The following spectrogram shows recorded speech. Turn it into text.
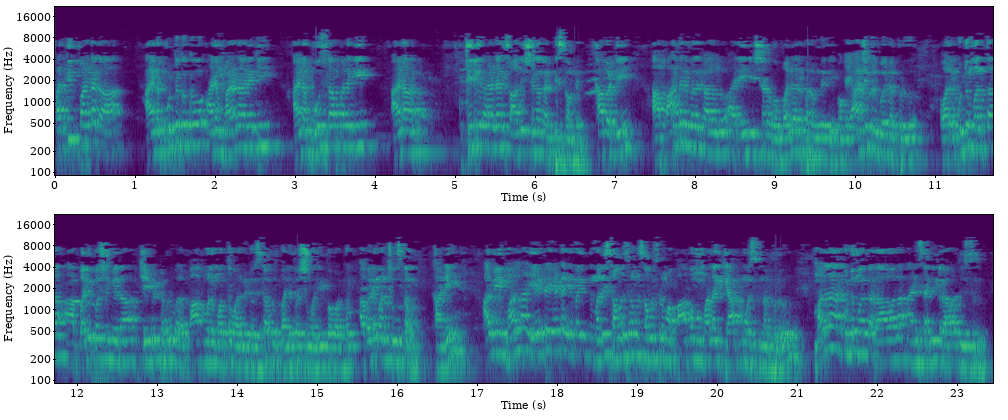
ప్రతి పండగ ఆయన పుట్టుకకు ఆయన మరణానికి ఆయన భూస్థాపనకి ఆయన తిరిగి రాయడానికి సాదృశ్యంగా కనిపిస్తుంది. కాబట్టి ఆ పాత నిబంధన కాలంలో ఆయన ఏం చేశాడు? ఒక బలి అర్పణ ఉండేది. ఒక యాజకుడు పోయినప్పుడు వాళ్ళ కుటుంబం అంతా ఆ బలి పశు మీద చేపెట్టినప్పుడు వాళ్ళ పాపములు మొత్తం వాళ్ళ మీద వచ్చినప్పుడు బలి పశు వదిలిపోవడం అవన్నీ మనం చూస్తాం. కానీ అవి మళ్ళా ఏట ఏట ఏమైంది? మళ్ళీ సంవత్సరం సంవత్సరం ఆ పాపము మళ్ళీ జ్ఞాపకం వస్తున్నప్పుడు మళ్ళా ఆ కుటుంబం రావాలా? ఆయన సన్నిధికి రావాల్సి చూస్తుంది.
